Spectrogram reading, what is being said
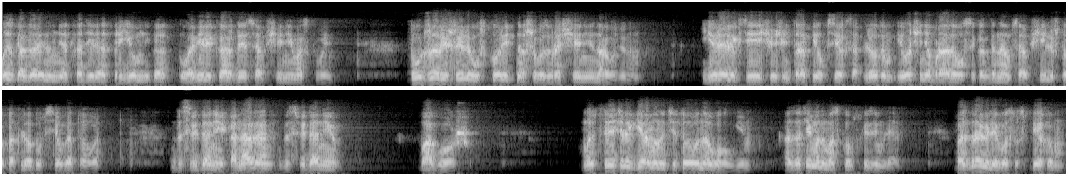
Мы с Гагариным не отходили от приемника, ловили каждое сообщение Москвы. Тут же решили ускорить наше возвращение на родину. Юрий Алексеевич очень торопил всех с отлетом и очень обрадовался, когда нам сообщили, что к отлету все готово. До свидания, Канада, до свидания, Погош. Мы встретили Германа Титова на Волге, а затем и на Московской земле. Поздравили его с успехом,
